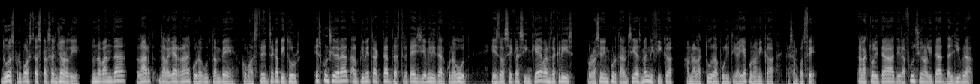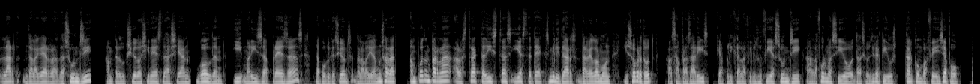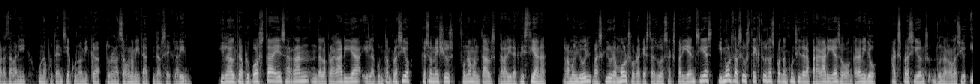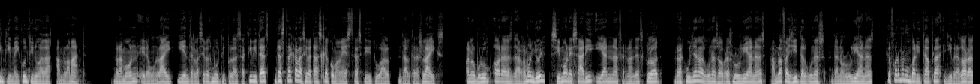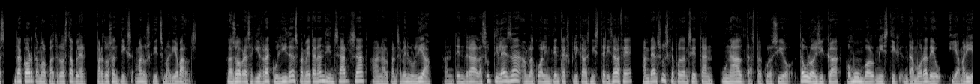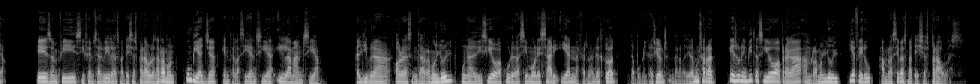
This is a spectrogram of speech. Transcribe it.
Dues propostes per Sant Jordi. D'una banda, l'art de la guerra, conegut també com els 13 capítols, és considerat el primer tractat d'estratègia militar conegut. És del segle V abans de Cris, però la seva importància es magnifica amb la lectura política i econòmica que se'n pot fer. De l'actualitat i la funcionalitat del llibre L'art de la guerra de Sunzi, amb traducció del xinès de Xian Golden i Marisa Preses, de publicacions de l'Abadia de Montserrat, en poden parlar els tractadistes i estrategs militars d'arreu del món i, sobretot, els empresaris que apliquen la filosofia Sunzi en la formació dels seus directius, tal com va fer Japó per esdevenir una potència econòmica durant la segona meitat del segle XX. I l'altra proposta és arran de la pregària i la contemplació, que són eixos fonamentals de la vida cristiana. Ramon Llull va escriure molt sobre aquestes dues experiències i molts dels seus textos es poden considerar pregàries o, encara millor, expressions d'una relació íntima i continuada amb l'amat. Ramon era un laic i entre les seves múltiples activitats destaca la seva tasca com a mestre espiritual d'altres laics. En el volum Hores de Ramon Llull, Simone Sari i Anna Fernández Clot recullen algunes obres lulianes amb l'afegit d'algunes de no lulianes que formen un veritable llibre d'hores d'acord amb el patró establert per dos antics manuscrits medievals. Les obres aquí recollides permeten endinsar-se en el pensament lulià, entendre la subtilesa amb la qual intenta explicar els misteris de la fe en versos que poden ser tant una alta especulació teològica com un vol místic d'amor a Déu i a Maria. És, en fi, si fem servir les mateixes paraules de Ramon, un viatge entre la ciència i l'amància. El llibre Hores de Ramon Llull, una edició a cura de Simone Sari i Anna Fernández Clot, de publicacions de l'Abadia de Montserrat, és una invitació a pregar amb Ramon Llull i a fer-ho amb les seves mateixes paraules.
